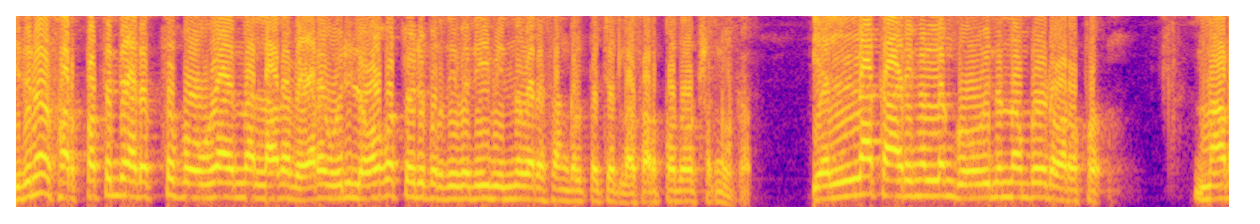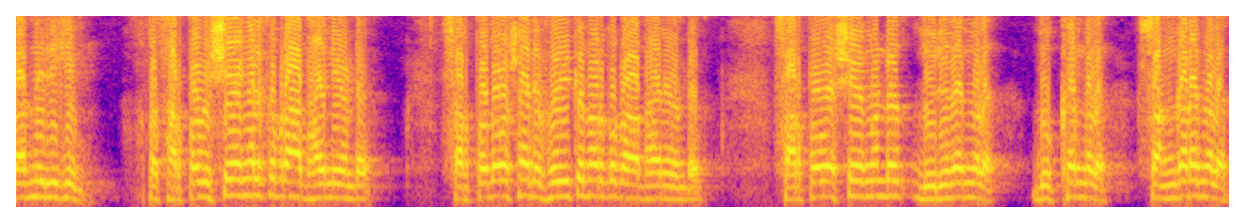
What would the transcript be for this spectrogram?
ഇതിന് സർപ്പത്തിന്റെ അടുത്ത് പോവുക എന്നല്ലാതെ വേറെ ഒരു ലോകത്തൊരു പ്രതിവിധിയും ഇന്ന് വരെ സങ്കല്പിച്ചിട്ടില്ല സർപ്പദോഷങ്ങൾക്ക്. എല്ലാ കാര്യങ്ങളിലും ഗോവിന്ദൻ നമ്പൂരിയുടെ ഉറപ്പ്. നടന്നിരിക്കും. അപ്പൊ സർപ്പവിഷയങ്ങൾക്ക് പ്രാധാന്യമുണ്ട്. സർപ്പദോഷം അനുഭവിക്കുന്നവർക്ക് പ്രാധാന്യമുണ്ട്. സർപ്പവിഷയം കൊണ്ട് ദുഃഖങ്ങൾ സങ്കടങ്ങൾ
